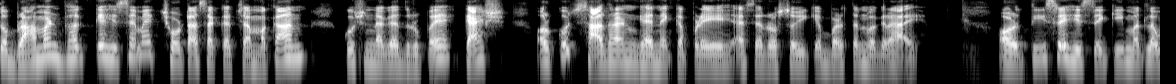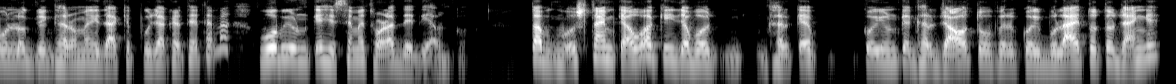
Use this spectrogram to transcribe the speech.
तो ब्राह्मण भक्त के हिस्से में एक छोटा-सा कच्चा मकान, कुछ नगद रुपए, कैश और कुछ साधारण गहने, कपड़े, ऐसे रसोई के बर्तन वगैरह आए। और तीसरे हिस्से की मतलब उन लोग जो घरों में जाके पूजा करते थे ना, वो भी उनके हिस्से में थोड़ा दे दिया उनको। तब उस टाइम क्या हुआ कि जब वो घर के कोई उनके घर जाओ तो फिर कोई बुलाए तो तो जाएँगे,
